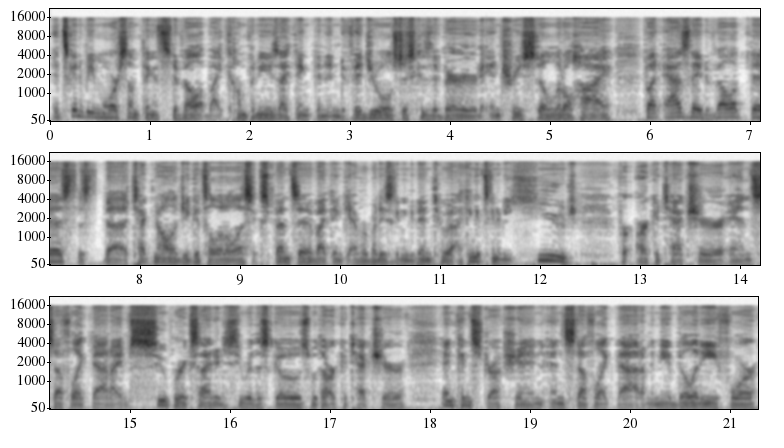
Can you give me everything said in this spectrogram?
it's going to be more something that's developed by companies, I think, than individuals, just because the barrier to entry is still a little high. But as they develop this, this, the technology gets a little less expensive. I think everybody's going to get into it. I think it's going to be huge for architecture and stuff like that. I am super excited to see where this goes with architecture and construction and stuff like that. I mean, the ability for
